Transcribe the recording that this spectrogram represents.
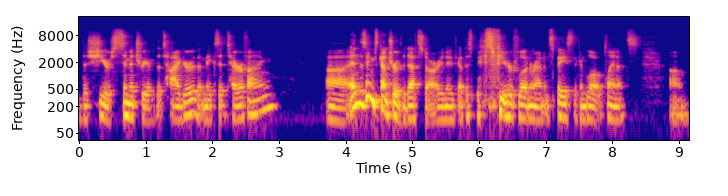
the sheer symmetry of the tiger that makes it terrifying. Uh, and the same is kind of true of the Death Star. You know, you've got this big sphere floating around in space that can blow up planets. Um,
